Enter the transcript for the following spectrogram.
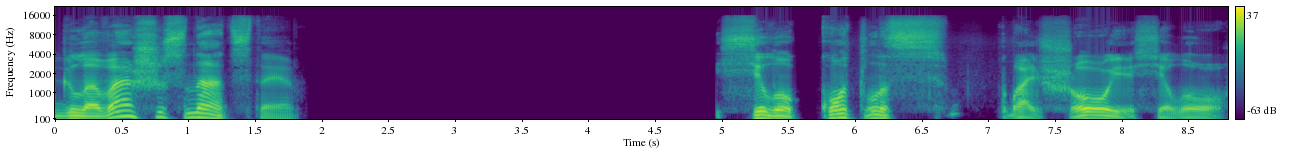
Глава шестнадцатая Село Котлас — большое село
